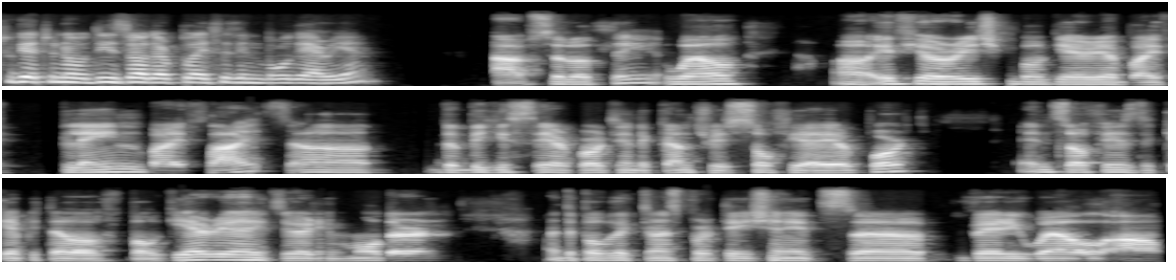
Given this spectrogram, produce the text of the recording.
to get to know these other places in bulgaria? Absolutely. Well uh, if you're reaching bulgaria by plane by flight. Uh, the biggest airport in the country is Sofia Airport, and Sofia is the capital of Bulgaria. It's very modern. Uh, the public transportation it's uh, very well uh,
